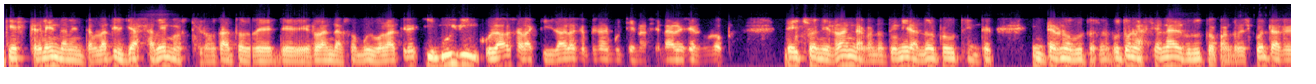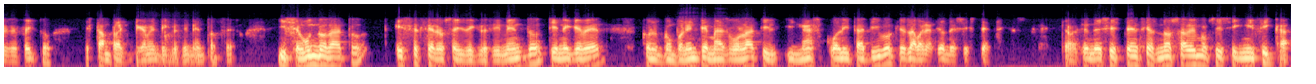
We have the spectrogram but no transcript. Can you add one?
que es tremendamente volátil. Ya sabemos que los datos de, Irlanda son muy volátiles y muy vinculados a la actividad de las empresas multinacionales en Europa. De hecho, en Irlanda, cuando tú miras no el Producto Interno Bruto, sino el Producto Nacional Bruto, cuando descuentas ese efecto, están prácticamente en crecimiento cero. Y segundo dato, ese 0,6 de crecimiento tiene que ver con el componente más volátil y más cualitativo, que es la variación de existencias. La variación de existencias no sabemos si significa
